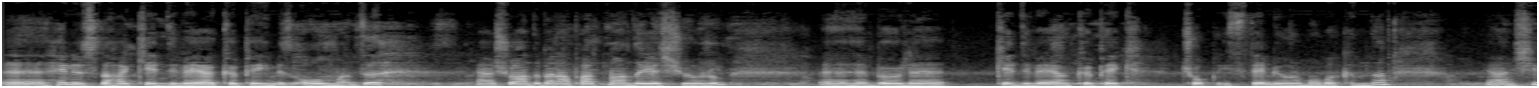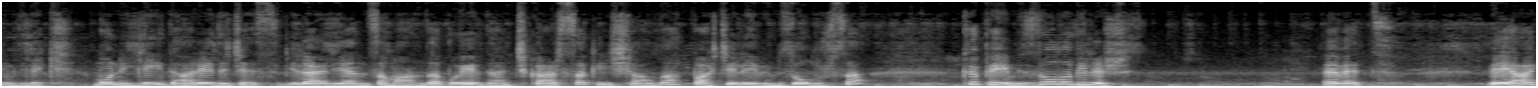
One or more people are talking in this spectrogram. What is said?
E, henüz daha kedi veya köpeğimiz olmadı. Yani şu anda ben apartmanda yaşıyorum. E, böyle kedi veya köpek çok istemiyorum o bakımdan. Yani şimdilik Moni ile idare edeceğiz. İlerleyen zamanda bu evden çıkarsak inşallah bahçeli evimiz olursa köpeğimiz de olabilir. Evet. Veya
